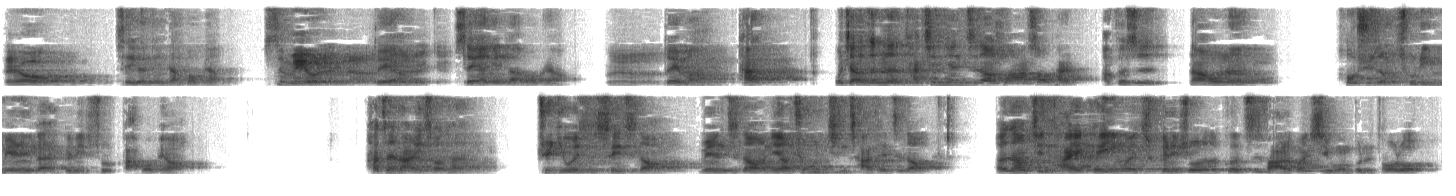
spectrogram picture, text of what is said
哎呦，谁敢跟你打包票？是没有人啊。对啊，谁敢跟你打包票？嗯，对嘛？他，我讲真的，他今天知道说他烧炭啊，可是然后呢，后续怎么处理？没人敢跟你说打包票。他在哪里烧炭？具体位置谁知道？没人知道，你要去问警察才知道。而然后警察也可以因为跟你说各执法的关系，我们不能透露。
